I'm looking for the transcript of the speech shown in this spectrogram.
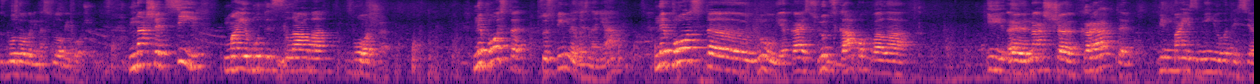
збудовані на Слові Божому. Наша ціль має бути слава Божа. Не просто суспільне визнання, не просто ну, якась людська похвала. І е, наш характер, він має змінюватися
